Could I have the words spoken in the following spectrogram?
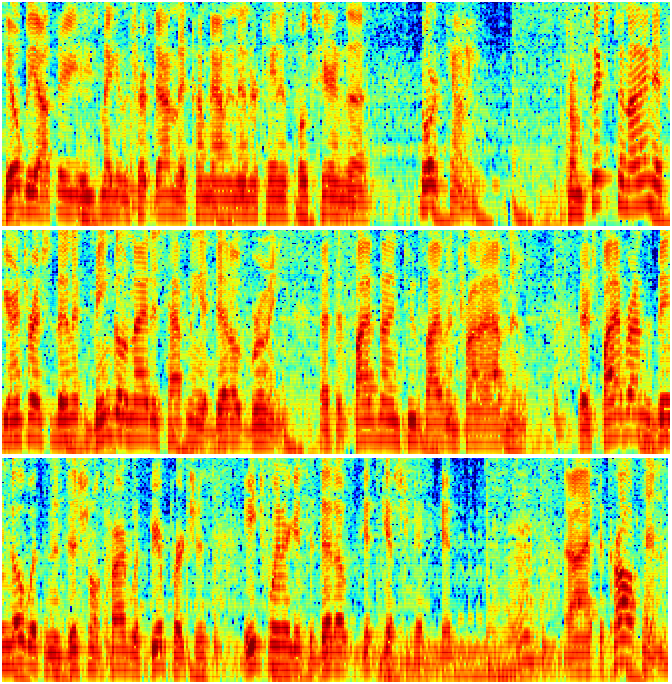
He'll be out there. He's making the trip down to come down and entertain us folks here in the North County. From 6 to 9, if you're interested in it, Bingo Night is happening at Dead Oak Brewing. That's at 5925 Entrada Avenue. There's five rounds of bingo with an additional card with beer purchase. Each winner gets a Dead Oak gift certificate. Uh, at the Carlton,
